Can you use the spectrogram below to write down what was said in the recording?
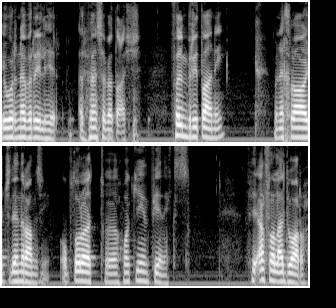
You Were Never Really Here 2017 فيلم بريطاني من إخراج لين رامزي وبطولة آه خواكين فينيكس في أفضل أدواره.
